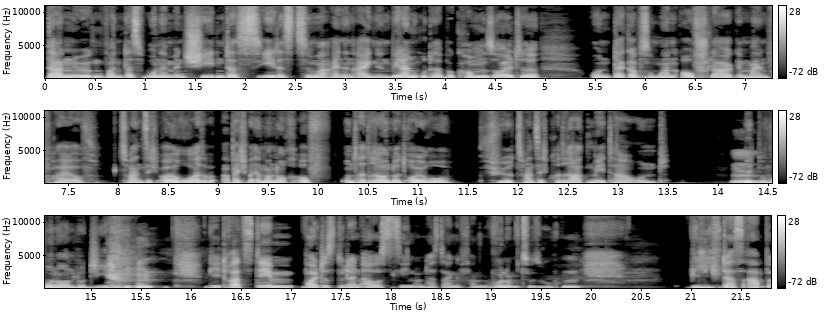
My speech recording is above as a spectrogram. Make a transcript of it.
Dann irgendwann hat das Wohnheim entschieden, dass jedes Zimmer einen eigenen WLAN-Router bekommen sollte. Und da gab es nochmal einen Aufschlag, in meinem Fall auf 20 Euro. Also, aber ich war immer noch auf unter 300 Euro für 20 Quadratmeter und Hm. Mitbewohner und Logis. Okay, trotzdem wolltest du dann ausziehen und hast angefangen, Wohnung zu suchen. Wie lief das ab?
